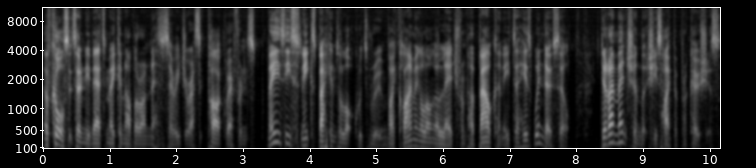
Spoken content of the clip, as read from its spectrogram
Of course, it's only there to make another unnecessary Jurassic Park reference. Maisie sneaks back into Lockwood's room by climbing along a ledge from her balcony to his windowsill. Did I mention that she's hyper precocious?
